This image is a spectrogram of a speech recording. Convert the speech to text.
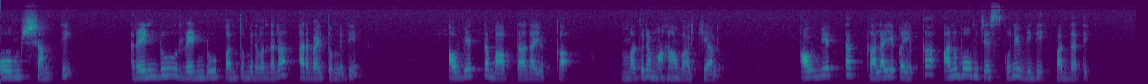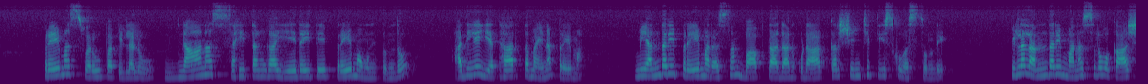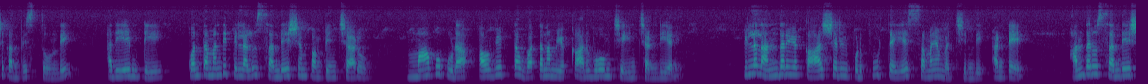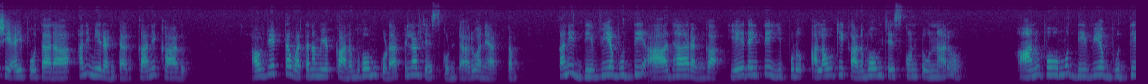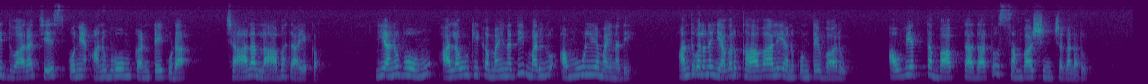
ఓం శాంతి. రెండు రెండు పంతొమ్మిది వందల అరవై తొమ్మిది. అవ్యక్త బాప్దాద యొక్క మధుర మహావాక్యాలు. అవ్యక్త కలయిక యొక్క అనుభవం చేసుకునే విధి పద్ధతి. ప్రేమ స్వరూప పిల్లలు జ్ఞాన సహితంగా ఏదైతే ప్రేమ ఉంటుందో అది యథార్థమైన ప్రేమ. మీ అందరి ప్రేమ రసం బాప్తాదాను కూడా ఆకర్షించి తీసుకువస్తుంది. పిల్లలందరి మనస్సులో ఒక ఆశ కనిపిస్తుంది. అది ఏమిటి? కొంతమంది పిల్లలు సందేశం పంపించారు. మాకు కూడా అవ్యక్త వతనం యొక్క అనుభవం చేయించండి అని. పిల్లలందరి యొక్క ఆశలు ఇప్పుడు పూర్తయ్యే సమయం వచ్చింది. అంటే అందరూ సందేశి అయిపోతారా అని మీరు అంటారు కానీ కాదు. అవ్యక్త వతనం యొక్క అనుభవం కూడా పిల్లలు చేసుకుంటారు అని అర్థం. కానీ దివ్య బుద్ధి ఆధారంగా ఏదైతే ఇప్పుడు అలౌకిక అనుభవం చేసుకుంటూ ఉన్నారో ఆ అనుభవము దివ్య బుద్ధి ద్వారా చేసుకునే అనుభవం కంటే కూడా చాలా లాభదాయకం. ఈ అనుభవము అలౌకికమైనది మరియు అమూల్యమైనది. అందువలన ఎవరు కావాలి అనుకుంటే వారు అవ్యక్త బాప్దాదాతో సంభాషించగలరు.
